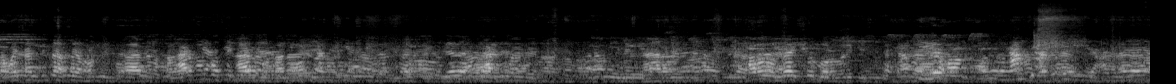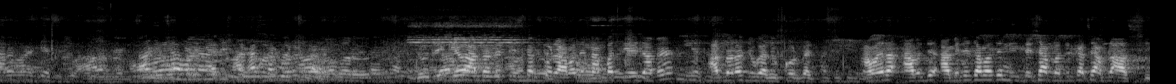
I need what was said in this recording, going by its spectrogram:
সবাই শান্তিতে আছে যদি কেউ আপনাদের ডিস্টার্ব করে, আমাদের নাম্বার দিয়ে যাবে, আপনারা যোগাযোগ করবেন। আমরা আমাদের আমিরে আমাদের নির্দেশে আপনাদের কাছে আমরা আসছি।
